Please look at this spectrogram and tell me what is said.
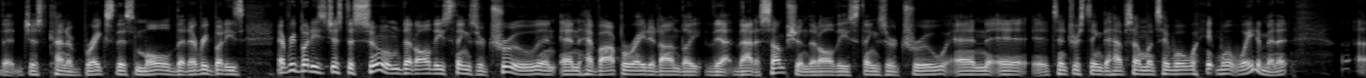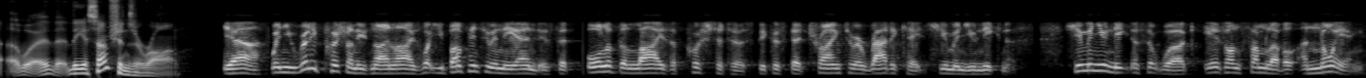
that just kind of breaks this mold that everybody's everybody's just assumed that all these things are true and, and have operated on the, the that assumption that all these things are true. And it, it's interesting to have someone say, "Well, wait, well, wait a minute, uh, the assumptions are wrong." Yeah. When you really push on these nine lies, what you bump into in the end is that all of the lies are pushed at us because they're trying to eradicate human uniqueness. Human uniqueness at work is on some level annoying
